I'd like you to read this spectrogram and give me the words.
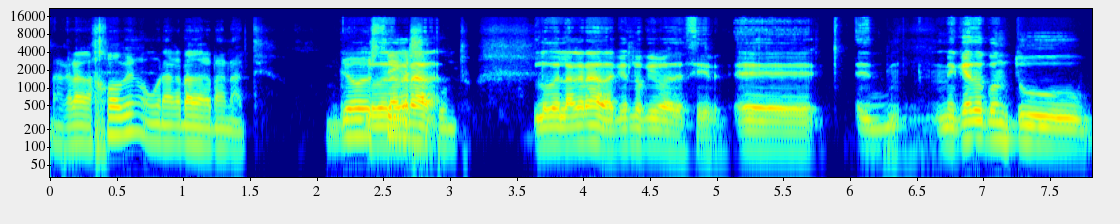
Una grada joven o una grada granate. Yo Lo de estoy la en ese grada. punto. Lo de la grada, que es lo que iba a decir. Eh, eh, me quedo con tu,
